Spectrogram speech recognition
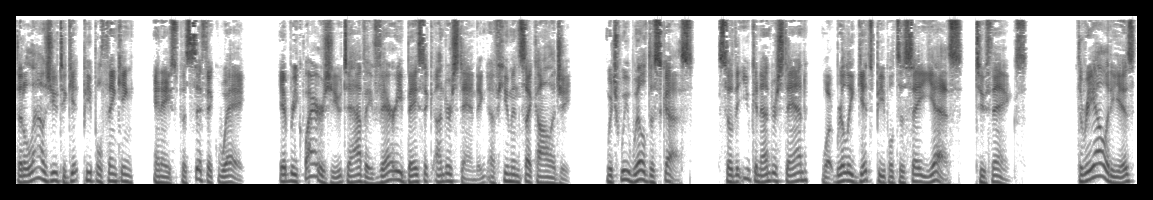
that allows you to get people thinking in a specific way. It requires you to have a very basic understanding of human psychology, which we will discuss. so that you can understand what really gets people to say yes to things. The reality is,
